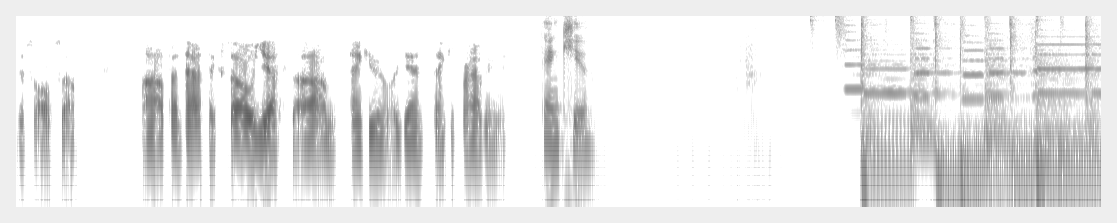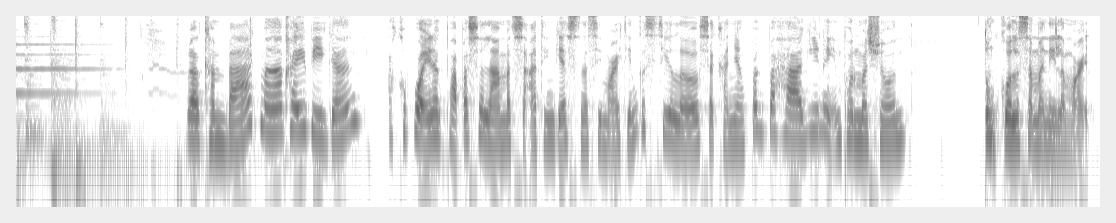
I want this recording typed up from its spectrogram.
this also. Uh, fantastic. So, yes, um, thank you again. Thank you for having me. Thank you. Welcome back mga kaibigan. Ako po ay nagpapasalamat sa ating guest na si Martin Castillo sa kanyang pagbahagi ng impormasyon tungkol sa Manila Mart.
